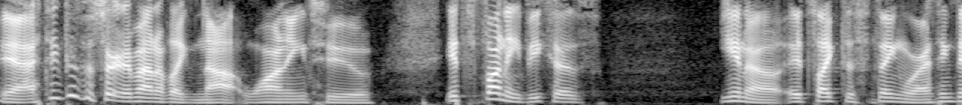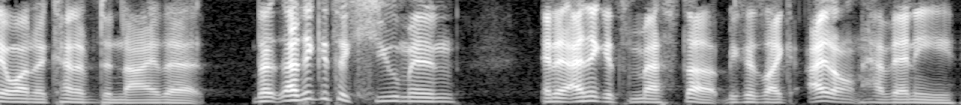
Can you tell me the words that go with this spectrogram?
Yeah, I think there's a certain amount of like not wanting to. It's funny because, you know, it's like this thing where I think they want to kind of deny that. that I think it's a human, and I think it's messed up because like I don't have any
